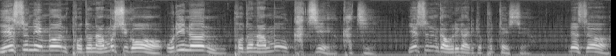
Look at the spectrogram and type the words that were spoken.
예수님은 포도나무시고 우리는 포도나무 같이예요. 같이. 예수님과 우리가 이렇게 붙어 있어요. 그래서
